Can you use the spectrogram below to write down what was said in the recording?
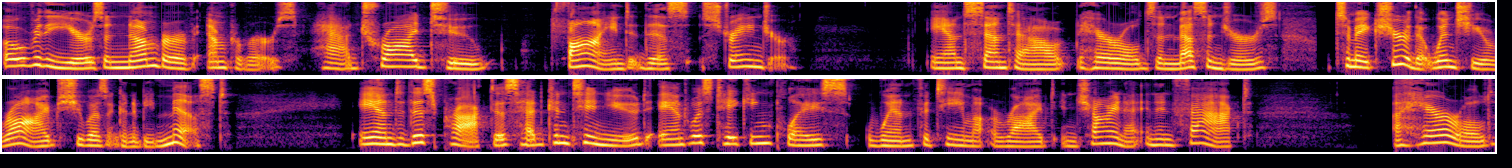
Over the years, a number of emperors had tried to find this stranger and sent out heralds and messengers to make sure that when she arrived, she wasn't going to be missed. And this practice had continued and was taking place when Fatima arrived in China. And in fact, a herald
